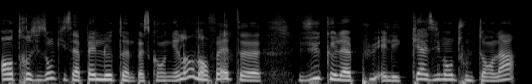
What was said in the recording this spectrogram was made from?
entre-saison qui s'appelle l'automne. Parce qu'en Irlande, en fait, euh, vu que la pluie, elle est quasiment tout le temps là,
